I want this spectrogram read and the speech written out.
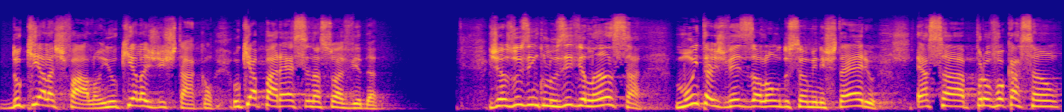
do que elas falam e o que elas destacam, o que aparece na sua vida. Jesus, inclusive, lança muitas vezes ao longo do seu ministério essa provocação.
